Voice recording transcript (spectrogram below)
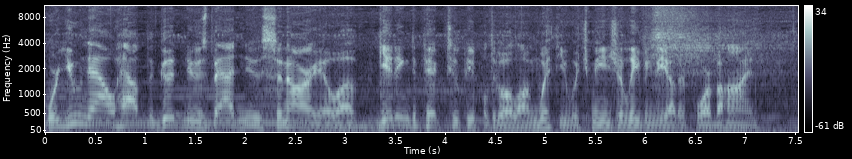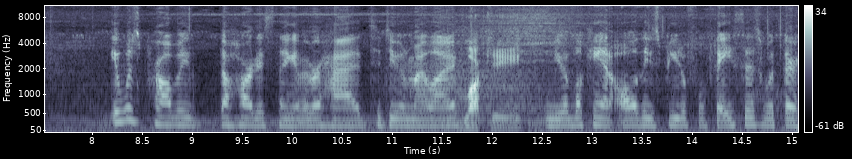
where you now have the good news, bad news scenario of getting to pick two people to go along with you, which means you're leaving the other four behind. It was probably the hardest thing I've ever had to do in my life. Lucky. And you're looking at all these beautiful faces with their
